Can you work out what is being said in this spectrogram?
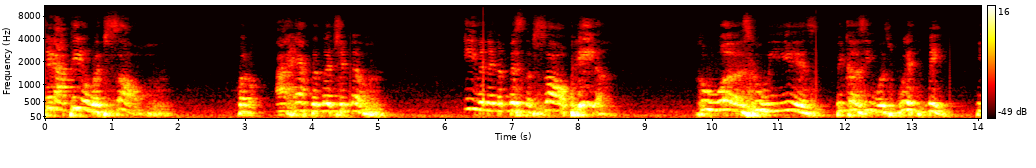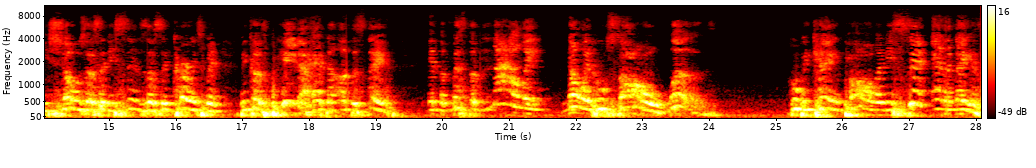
did I deal with Saul, but I have to let you know, even in the midst of Saul, Peter, who was who he is because he was with me. He shows us and he sends us encouragement because Peter had to understand in the midst of not only knowing who Saul was, who became And he sent Ananias,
